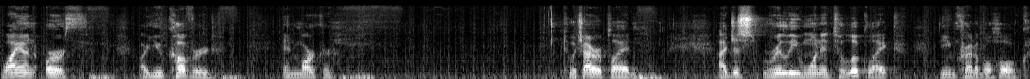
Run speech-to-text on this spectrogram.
why on earth are you covered in marker? To which I replied, I just really wanted to look like the Incredible Hulk.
